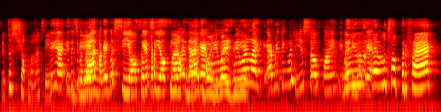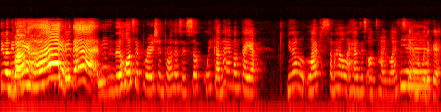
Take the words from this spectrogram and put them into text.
itu shock banget sih iya itu cepet Zi. banget makanya gue sioknya Super siok siok banget karena banget kayak we were we were like everything was just so fine tiba-tiba kayak they look so perfect tiba-tiba kayak ah tidak the whole separation process is so quick karena emang kayak you know life somehow has its own timeline terus kayak Iya. emang udah kayak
